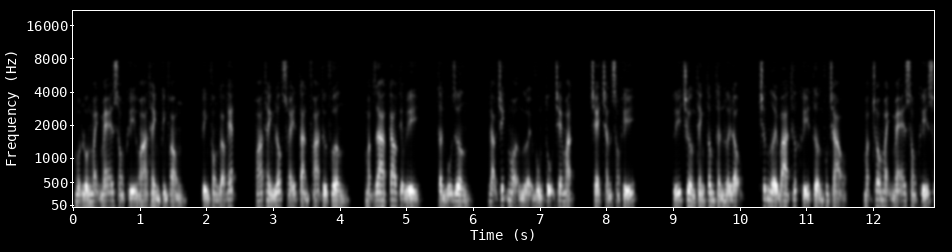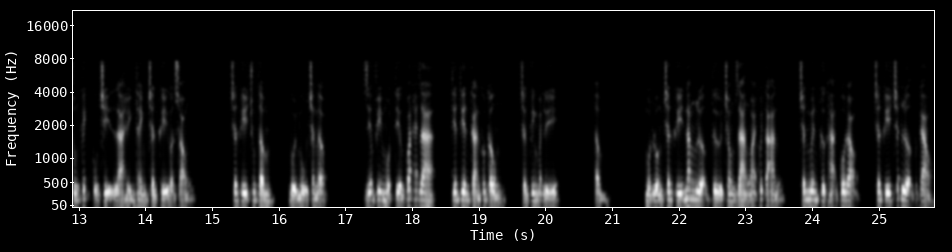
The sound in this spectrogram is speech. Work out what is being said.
Một luồng mạnh mẽ sóng khí hóa thành kinh phong kinh phong gào thét, hóa thành lốc xoáy tàn phá tứ phương, mặc ra cao tiệm ly, tần vũ dương, đạo trích mọi người vùng tụ che mặt, che chắn sóng khí lý trường thanh tâm thần hơi động, trước người ba thước khí tường phun trào, mặc cho mạnh mẽ sóng khí xung kích cũng chỉ là hình thành chân khí gợn sóng. Chân khí trung tâm, bụi mù tràn ngập. Diễm phi một tiếng quát hét ra, tiên thiên càn khôn công, chấn kinh bách lý. Ẩm. Một luồng chân khí năng lượng từ trong ra ngoài khuếch tán, chân nguyên cực hạn cô động, chân khí chất lượng cực cao,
